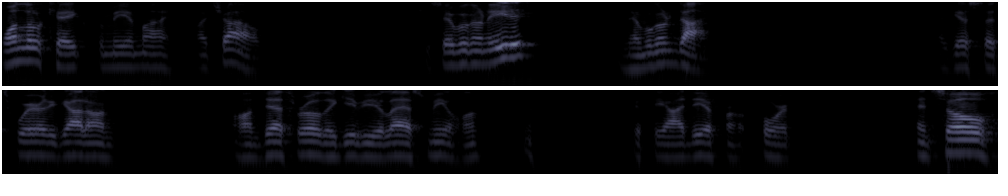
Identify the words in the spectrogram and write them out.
One little cake for me and my, my child. She said, We're going to eat it, and then we're going to die. I guess that's where they got on on death row. They give you your last meal, huh? Get the idea for, for it. And so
